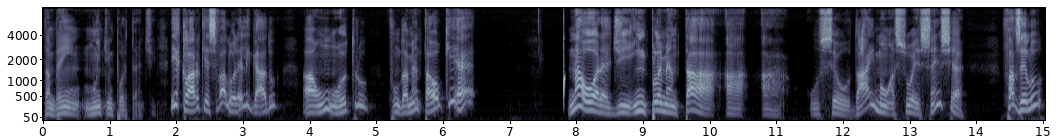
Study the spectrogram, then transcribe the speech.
também muito importante. E é claro que esse valor é ligado a um outro fundamental que é na hora de implementar a, a, o seu daimon, a sua essência, fazê-lo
